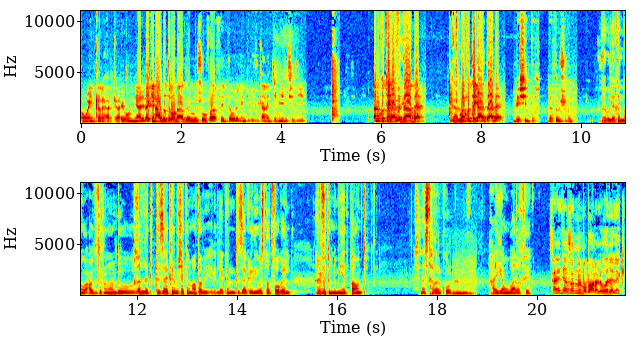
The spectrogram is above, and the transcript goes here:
وين كره الكاريون يعني. لكن عودة رونالدو إنه نشوفها في الدوري الإنجليزي كانت جميلة شديد. أنا كنت قاعد أتابع. ما كنت قاعد أتابع. بشدة. لا شنو؟ أقول لك إنه عودة رونالدو غلت التذاكر بشكل ما طبيعي. قال لك انه التذاكر دي وصلت فوق ال 1800 pound عشان الناس تحضر الكورة حقيقة مبالغ فيها. هذه أظن المباراة الأولى لكن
